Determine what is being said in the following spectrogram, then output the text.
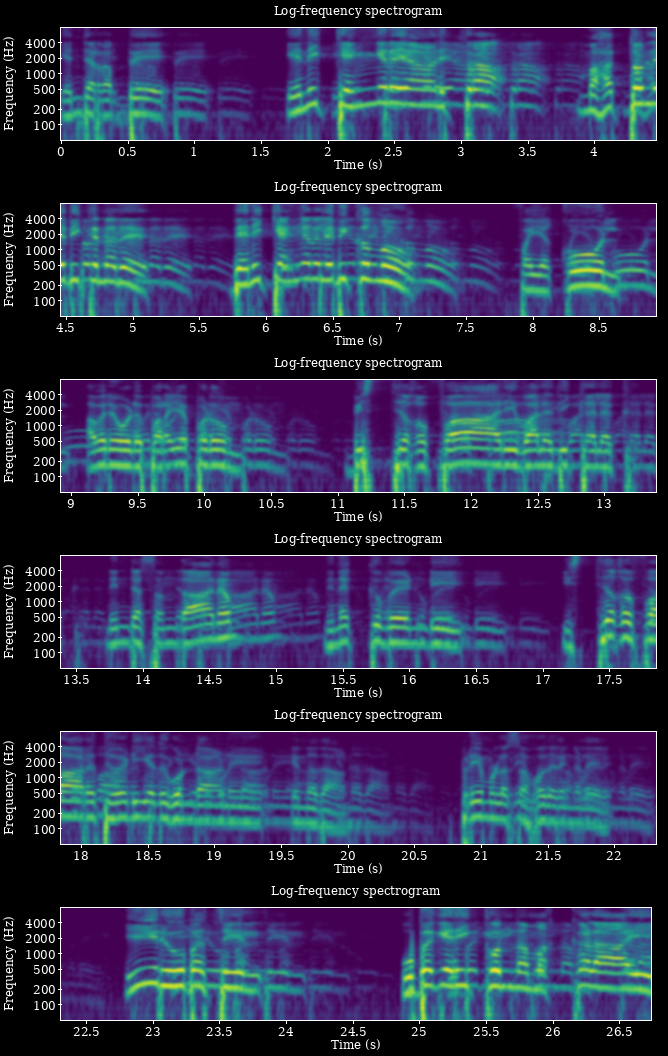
എന്റെ റബ്ബേ എനിക്കെങ്ങനെയാണ് ഇത്ര മഹത്വം ലഭിക്കുന്നത്? ഇതെനിക്കെങ്ങനെ ലഭിക്കുന്നു? ഫയഖൂൽ അവനോട് പറയപ്പെടും നിന്റെ സന്താനം നിനക്ക് വേണ്ടി തേടിയത് കൊണ്ടാണ് എന്നതാണ്. പ്രിയമുള്ള സഹോദരങ്ങളെ ഈ രൂപത്തിൽ ഉപകരിക്കുന്ന മക്കളായി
